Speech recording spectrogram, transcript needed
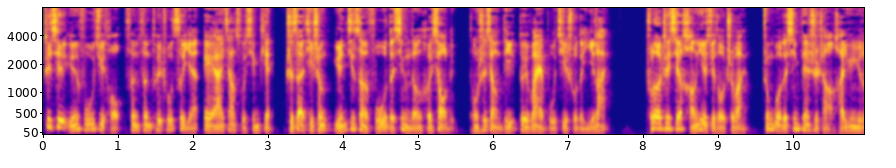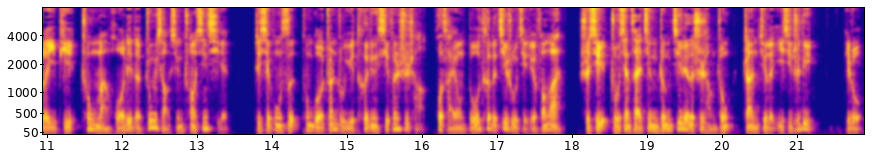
这些云服务巨头纷纷推出自研 AI 加速芯片，旨在提升云计算服务的性能和效率，同时降低对外部技术的依赖。除了这些行业巨头之外，中国的芯片市场还孕育了一批充满活力的中小型创新企业。这些公司通过专注于特定细分市场或采用独特的技术解决方案，使其逐渐在竞争激烈的市场中占据了一席之地。比如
